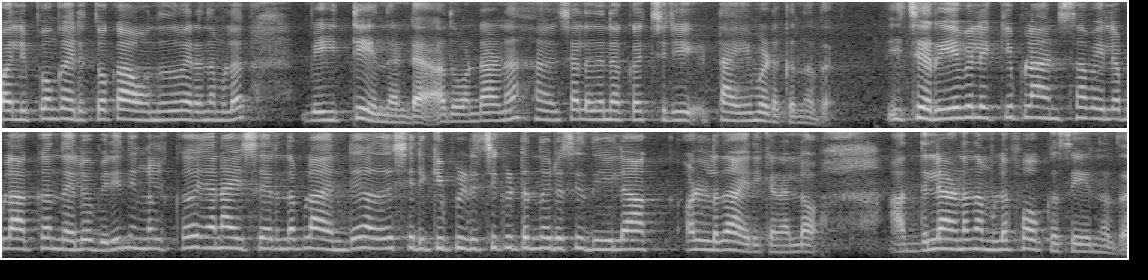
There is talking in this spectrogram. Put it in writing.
വലിപ്പവും കരുത്തൊക്കെ ആവുന്നത് വരെ നമ്മൾ വെയിറ്റ് ചെയ്യുന്നുണ്ട്. അതുകൊണ്ടാണ് ചിലതിനൊക്കെ ഇച്ചിരി ടൈം എടുക്കുന്നത്. ഈ ചെറിയ വിലയ്ക്ക് പ്ലാന്റ്സ് അവൈലബിൾ ആക്കുന്നതിലും ഉപരി നിങ്ങൾക്ക് ഞാൻ അയച്ചു തരുന്ന പ്ലാന്റ് അത് ശരിക്കും പിടിച്ച് കിട്ടുന്ന ഒരു സ്ഥിതിയിൽ ഉള്ളതായിരിക്കണമല്ലോ അതിലാണ് നമ്മൾ ഫോക്കസ് ചെയ്യുന്നത്.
